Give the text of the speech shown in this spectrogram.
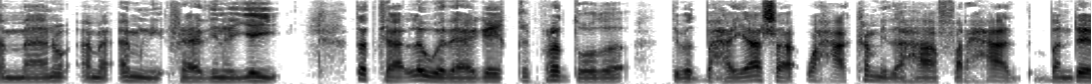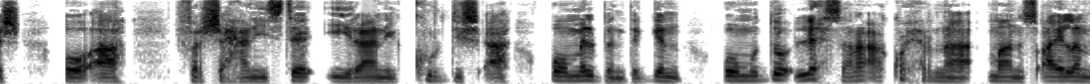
ammaano ama amni raadinayay. Dadka la wadaagay khibradooda dibadbaxayaasha waxaa ka mid ahaa farxaad bandheesh oo ah farshaxaniiste iiraani kurdish ah oo melbourne degan oo muddo lix sano ah ku xirnaa manus island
